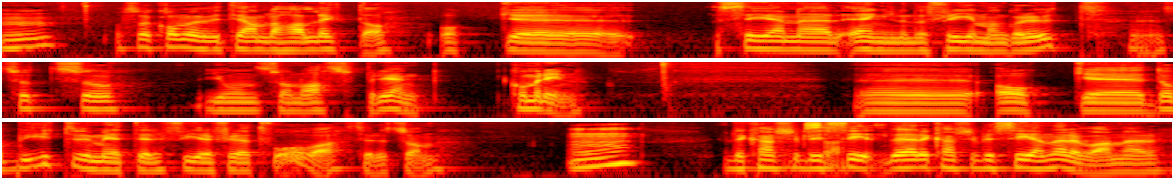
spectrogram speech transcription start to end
Mm. Och så kommer vi till andra halvlek då. Och eh, ser när Englund och Friman går ut. Sutso, Jonsson och Aspgren kommer in. Uh, och uh, då byter vi med till 4-4-2 va, ser det ut som. Mm. Det kanske, blir det kanske blir senare va, när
